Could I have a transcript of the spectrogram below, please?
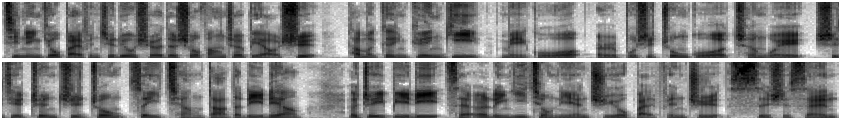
今年有百分之六十二的受访者表示，他们更愿意美国而不是中国成为世界政治中最强大的力量。而这一比例在二零一九年只有百分之四十三。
